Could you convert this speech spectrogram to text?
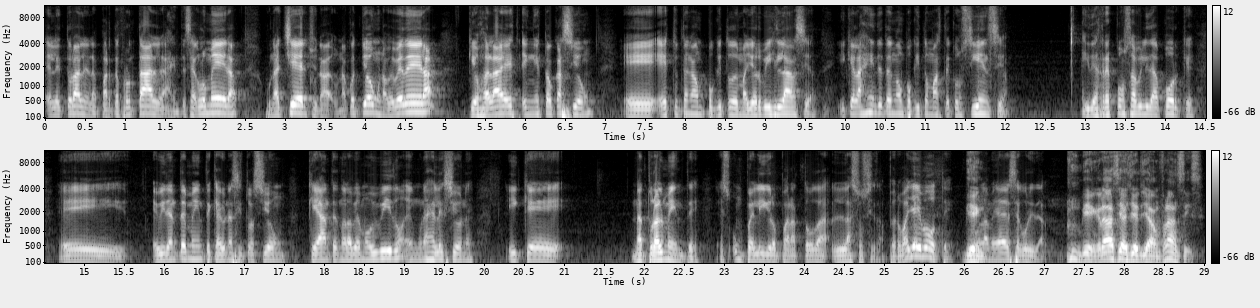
electorales, en la parte frontal, la gente se aglomera, una chercha, una, una, cuestión, una bebedera, que ojalá en esta ocasión eh, esto tenga un poquito de mayor vigilancia y que la gente tenga un poquito más de conciencia y de responsabilidad porque eh, evidentemente que hay una situación que antes no la habíamos vivido en unas elecciones y que naturalmente es un peligro para toda la sociedad. Pero vaya y vote Bien. con la medida de seguridad. Bien, gracias Yerjan. Francis.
